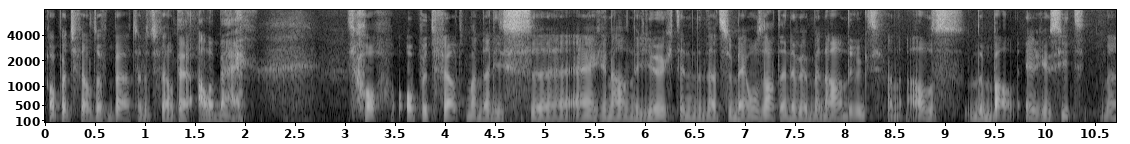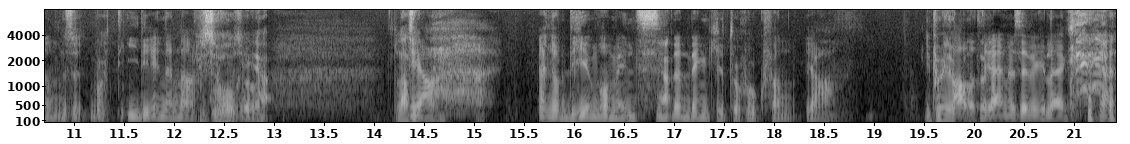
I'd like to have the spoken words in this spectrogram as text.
Op het veld of buiten het veld? allebei. Goh, op het veld, maar dat is uh, eigen aan de jeugd. En dat ze bij ons altijd hebben benadrukt. Van als de bal ergens zit, dan wordt iedereen ernaar gezogen. Ja. Lastig. Ja. En op die moment, dan denk je toch ook van, ja, alle trainers hebben gelijk. Ja,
